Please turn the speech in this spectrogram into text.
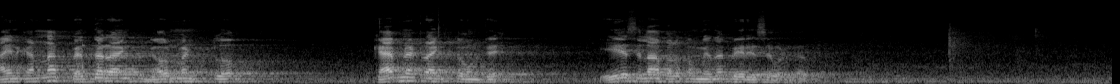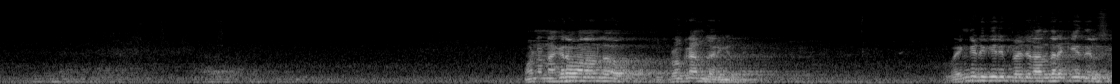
ఆయనకన్నా పెద్ద ర్యాంక్ గవర్నమెంట్లో క్యాబినెట్ ర్యాంక్తో ఉంటే ఏ శిలా ఫలకం మీద పేరేసేవాడు కాదు. మొన్న నగరవనంలో ప్రోగ్రాం జరిగింది. వెంకటగిరి ప్రజలందరికీ తెలుసు.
